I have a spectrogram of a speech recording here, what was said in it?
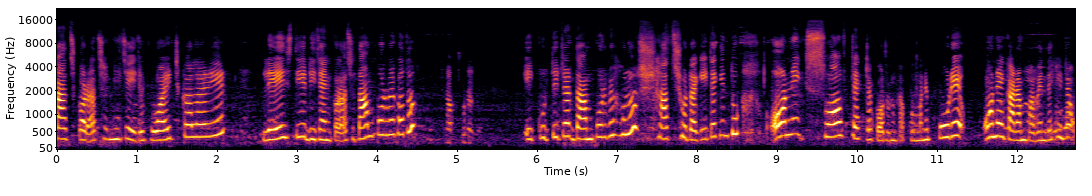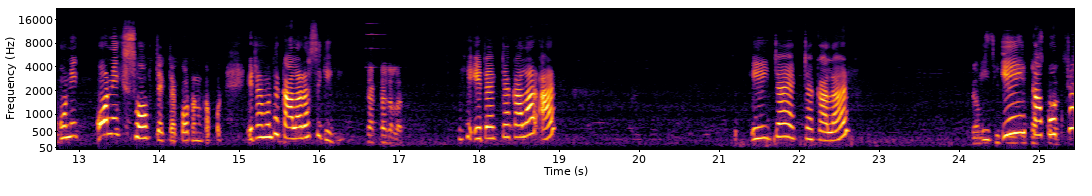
কাজ করা আছে। নিচে এই যে হোয়াইট কালারের লেস দিয়ে ডিজাইন করা আছে। দাম পড়বে কত? এই কুর্তিটার দাম পড়বে হলো সাতশো টাকা। এটা কিন্তু অনেক সফট একটা কটন কাপড়। মানে পরে অনেক আরাম পাবেন। দেখেন এটা অনেক অনেক সফট একটা কটন কাপড়। এটার মধ্যে কালার আছে কি কি? চারটা কালার। দেখি, এটা একটা কালার আর এইটা একটা কালার। এই কাপড়টা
